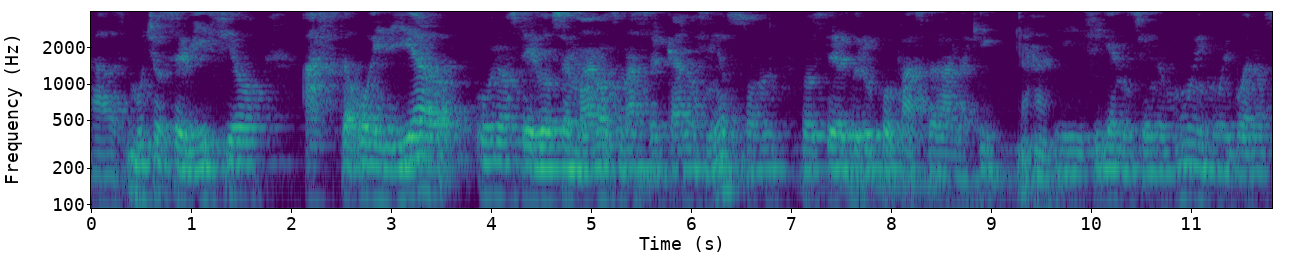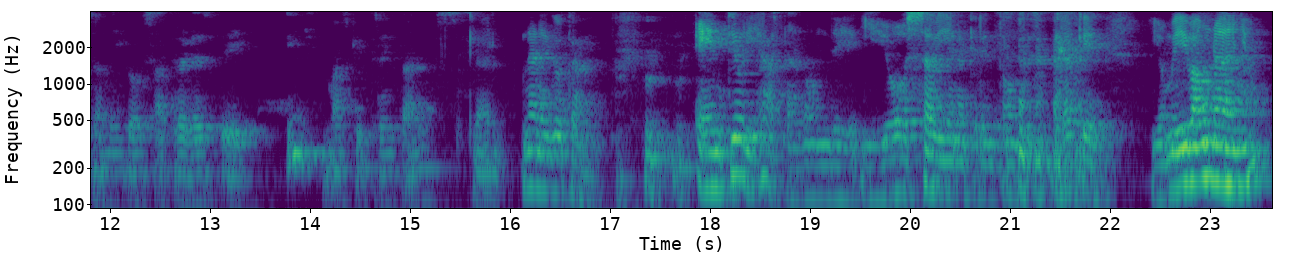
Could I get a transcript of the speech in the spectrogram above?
Uh, mucho servicio hasta hoy día unos de los hermanos más cercanos míos son los del grupo pastoral aquí y siguen siendo muy muy buenos amigos a través de más que 30 años. Claro. Una anécdota. En teoría, hasta donde yo sabía en aquel entonces, era que yo me iba un año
